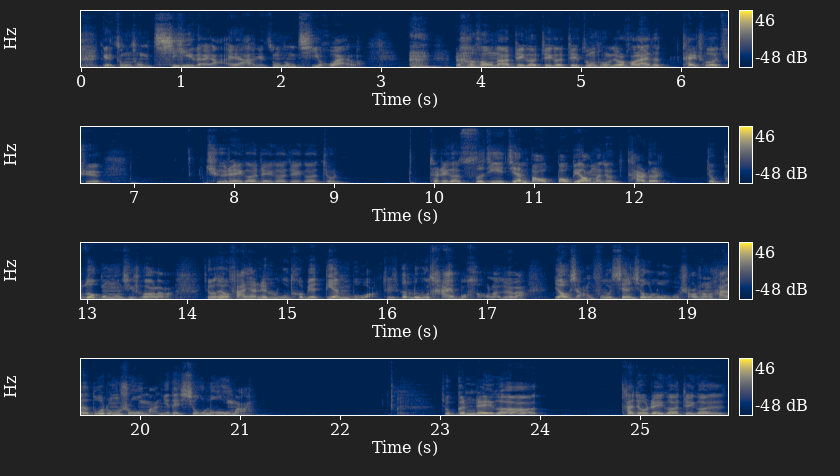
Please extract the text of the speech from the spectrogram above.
给总统气的呀！哎呀，给总统气坏了。然后呢，这个这个这总统就是后来他开车去去这个这个这个，就他这个司机兼保保镖嘛，就他是他就不坐公共汽车了嘛。就他又发现这路特别颠簸，这这个路太不好了，对吧？要想富，先修路，少生孩子，多种树嘛，你得修路嘛。就跟这个，他就这个这个。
